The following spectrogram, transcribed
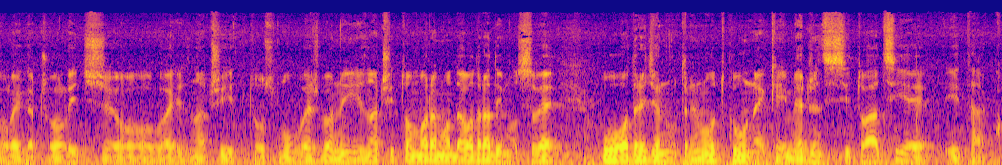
kolega Čolić, ovaj, znači to smo uvežbani i znači to moramo da odradimo sve u određenom trenutku, neke emergency situacije i tako.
